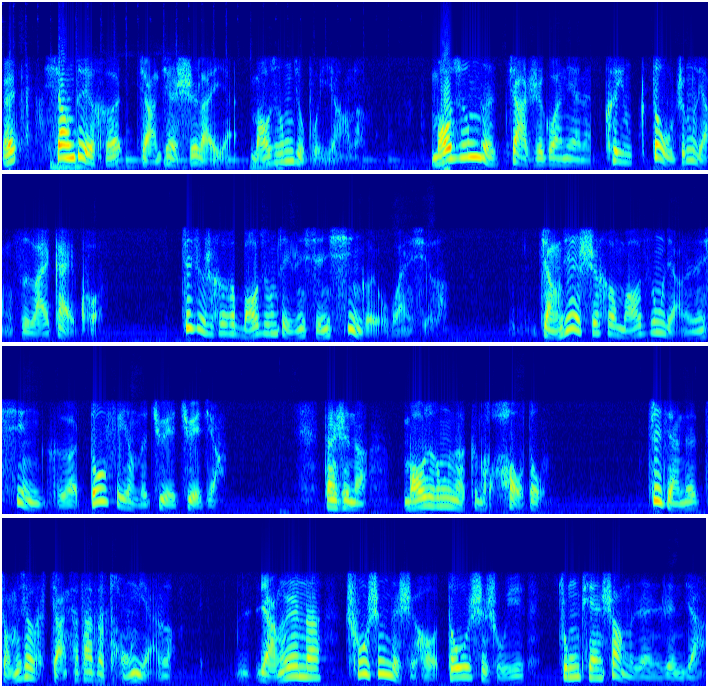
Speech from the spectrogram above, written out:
而相对和蒋介石来言，毛泽东就不一样了。毛泽东的价值观念呢，可以用“斗争”两字来概括。这就是和毛泽东这人人性格有关系了。蒋介石和毛泽东两个人性格都非常的倔倔强，但是呢，毛泽东呢更好斗。这点呢，咱们就讲一下他的童年了。两个人呢，出生的时候都是属于中偏上的人人家，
